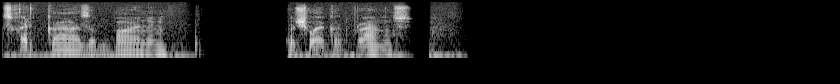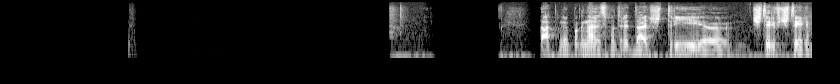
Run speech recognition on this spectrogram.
С Харька забаним. Этого человека отправим отсюда. Так, ну и погнали смотреть дальше. 3, 4 э, в 4.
